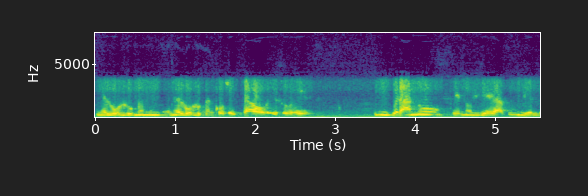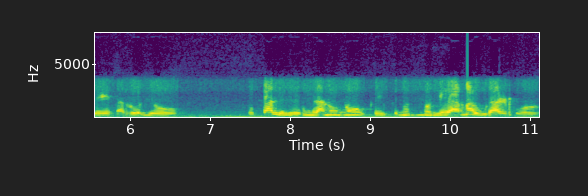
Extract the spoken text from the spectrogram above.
en el volumen en el volumen cosechado. Eso es un grano que no llega a su nivel de desarrollo total, es un grano no que, no, llega a madurar por,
